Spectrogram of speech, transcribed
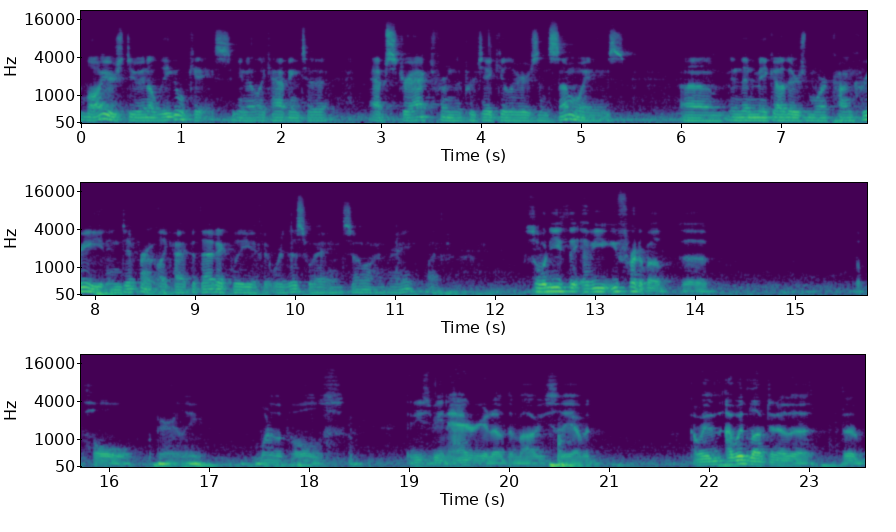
lawyers do in a legal case. You know, like having to abstract from the particulars in some ways, um, and then make others more concrete and different. Like hypothetically, if it were this way, and so on. Right? Like So, what do you think? Have you you've heard about the the poll? Apparently, one of the polls. There needs to be an aggregate of them. Obviously, I would, I would, I would love to know the the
